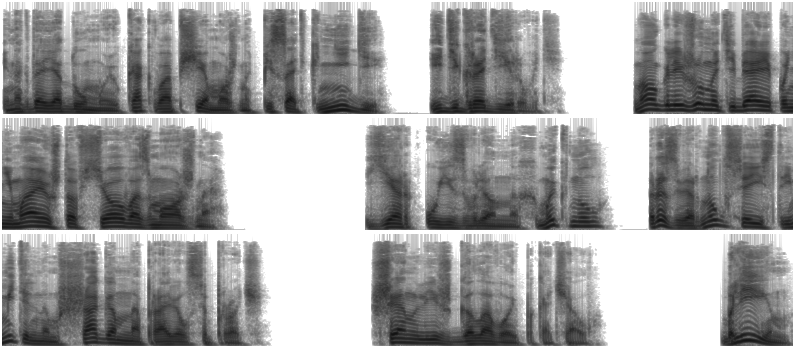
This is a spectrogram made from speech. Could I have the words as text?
Иногда я думаю, как вообще можно писать книги и деградировать. Но гляжу на тебя и понимаю, что все возможно». Ер уязвленно хмыкнул развернулся и стремительным шагом направился прочь. Шен лишь головой покачал. «Блин!»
